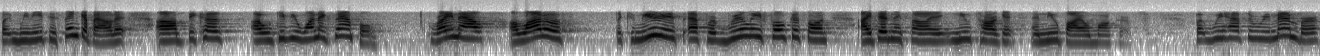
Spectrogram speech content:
but we need to think about it uh, because I will give you one example. Right now, a lot of the community's effort really focus on identifying new target and new biomarkers. But we have to remember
